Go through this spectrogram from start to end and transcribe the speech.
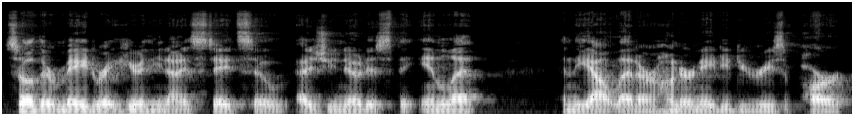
so they're made right here in the United States. So as you notice, the inlet and the outlet are 180 degrees apart.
